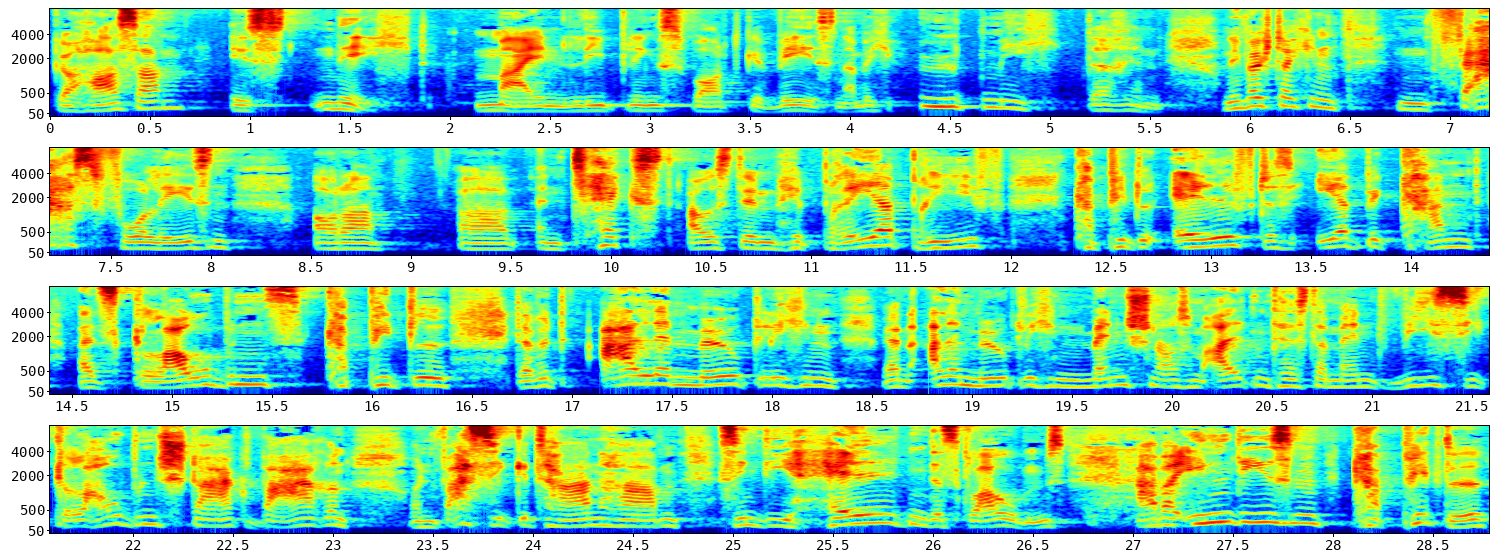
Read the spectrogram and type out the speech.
Gehorsam ist nicht mein Lieblingswort gewesen, aber ich übe mich darin. Und ich möchte euch einen, Vers vorlesen oder äh, ein Text aus dem Hebräerbrief, Kapitel 11, das eher bekannt als Glaubenskapitel. Da wird alle möglichen, werden alle möglichen Menschen aus dem Alten Testament, wie sie glaubensstark waren und was sie getan haben, sind die Helden des Glaubens. Aber in diesem Kapitel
